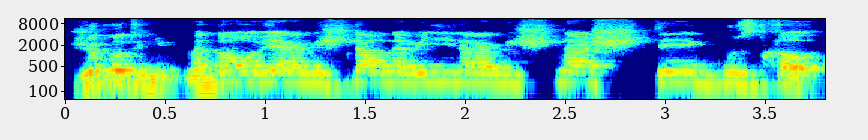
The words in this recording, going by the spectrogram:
Je continue. Maintenant, on revient à la Mishnah. On avait dit dans la Mishnah Shte Guztraot.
